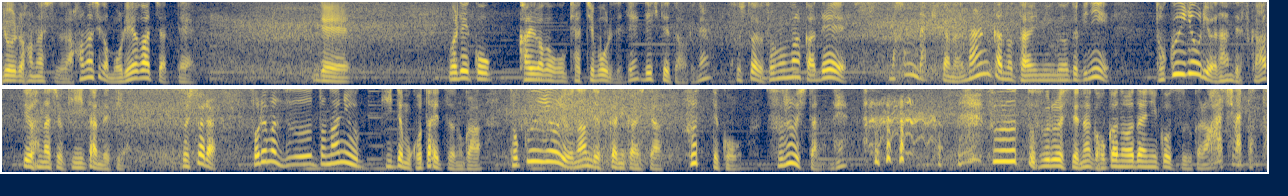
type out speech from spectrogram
ろいろ話してたら話が盛り上がっちゃってで割合こう会話がこうキャッチボールでねできてたわけね。そしたらその中で何だっけかな何かのタイミングの時に「得意料理は何ですか?」っていう話を聞いたんですよ。そしたらそれまでずっと何を聞いても答えてたのが得意料理は何ですか？に関してはふってこうスルーしたのね。ふーっとスルーしてなんか他の話題に行こうとするからあしまったと。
